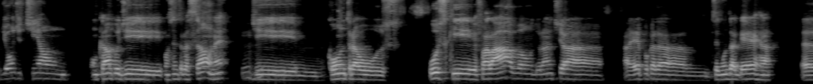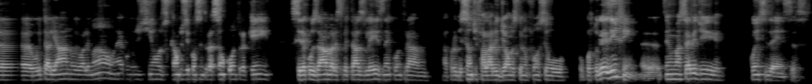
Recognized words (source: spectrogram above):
de onde tinha um, um campo de concentração, né? Uhum. De contra os os que falavam durante a, a época da Segunda Guerra uh, o italiano e o alemão, né? Quando tinham os campos de concentração contra quem se recusava a respeitar as leis, né, contra a proibição de falar idiomas que não fossem o, o português, enfim, é, tem uma série de coincidências.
